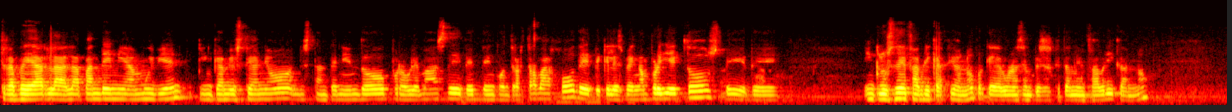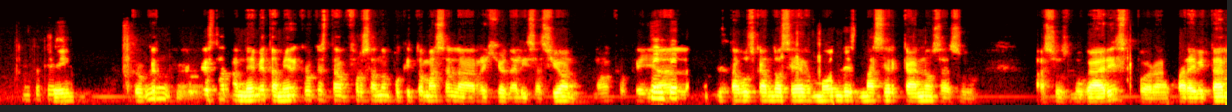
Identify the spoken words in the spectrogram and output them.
trapear la, pandemia muy bien. Y en cambio este año están teniendo problemas de, encontrar trabajo, de, que les vengan proyectos, de, incluso de fabricación, ¿no? Porque hay algunas empresas que también fabrican, ¿no? Entonces, sí. Creo que, mm. esta pandemia también creo que está forzando un poquito más a la regionalización, ¿no? Creo que ya la gente está buscando hacer moldes más cercanos a, su, a sus lugares para, para evitar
